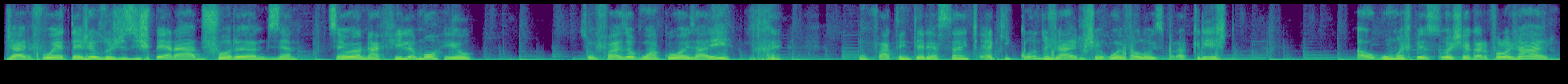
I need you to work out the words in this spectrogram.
Jairo foi até Jesus desesperado, chorando, dizendo: Senhor, minha filha morreu. O senhor faz alguma coisa. Aí, um fato interessante é que quando Jairo chegou e falou isso para Cristo, algumas pessoas chegaram e falaram: Jairo,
